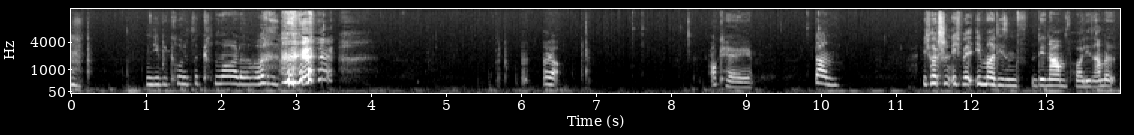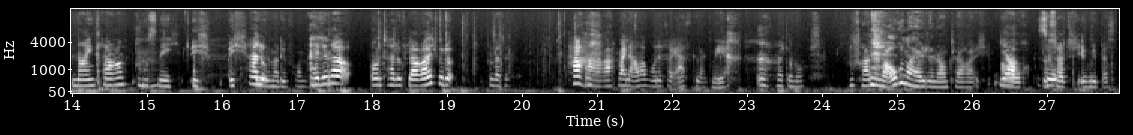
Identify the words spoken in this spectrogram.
Liebe Grüße, Clara. ja, okay. dann. Ich wollte schon, ich will immer diesen den Namen vorlesen, aber nein, Clara, tu es Mhm. nicht. Ich, ich Hallo. will mal den vorne. Helena und hallo Clara, ich würde. Warte. Haha, mein Name wurde zuerst gesagt. Nee. Ach, warte mal. Du schreibst aber auch immer Helena und Clara. Ich Ja, auch. Das so. hört sich irgendwie besser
